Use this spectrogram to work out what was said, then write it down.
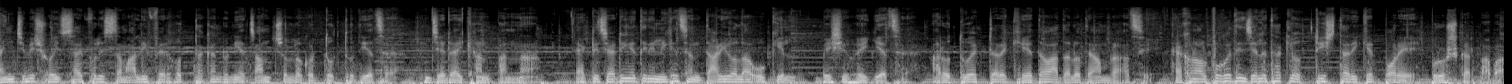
আইনজীবী শহীদ সাইফুল ইসলাম আলিফের হত্যাকাণ্ড নিয়ে চাঞ্চল্যকর তথ্য দিয়েছে জেডাই খান পান্না। একটি চ্যাটিংয়ে তিনি লিখেছেন, দাড়িওয়ালা উকিল বেশি হয়ে গিয়েছে। আরও দু একটারে খেয়ে দেওয়া আদালতে আমরা আছি। এখন অল্প কদিন জেলে থাকলেও ত্রিশ তারিখের পরে পুরস্কার পাবা।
